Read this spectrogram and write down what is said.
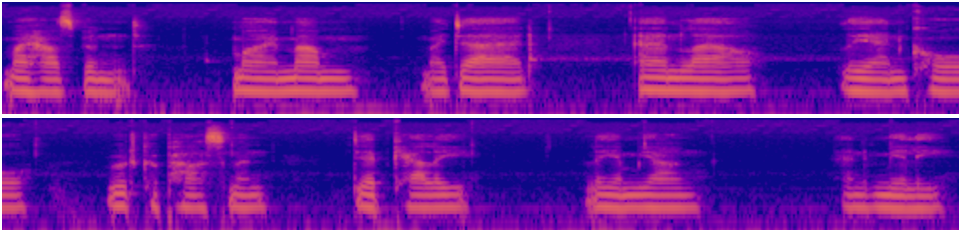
my husband, my mum, my dad, Anne Lau, Leanne Kaur, Rutger Passman, Deb Kelly, Liam Young, and Millie.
